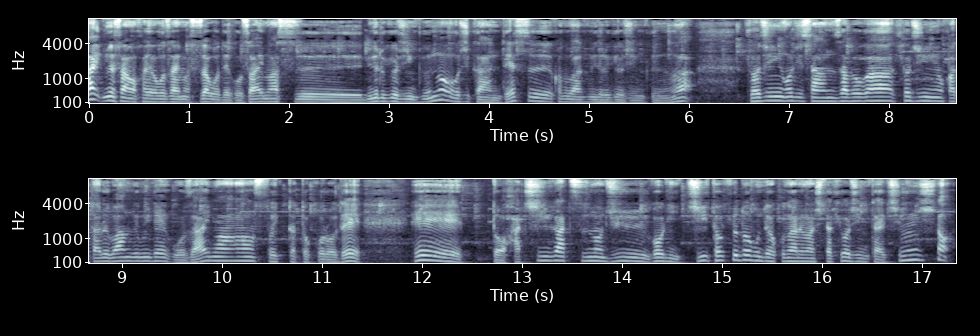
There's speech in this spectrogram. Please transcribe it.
はい、皆さんおはようございます。ザボでございます。ミドル巨人くんのお時間です。この番組ミドル巨人くんは、巨人おじさんザボが巨人を語る番組でございます。といったところで、えー、っと、8月の15日、東京ドームで行われました巨人対中日の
